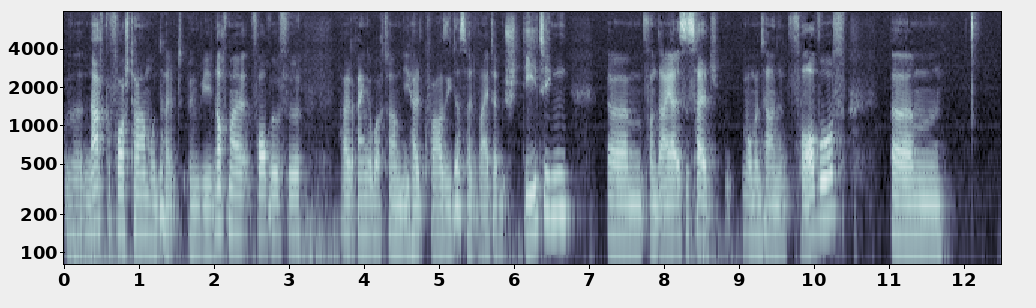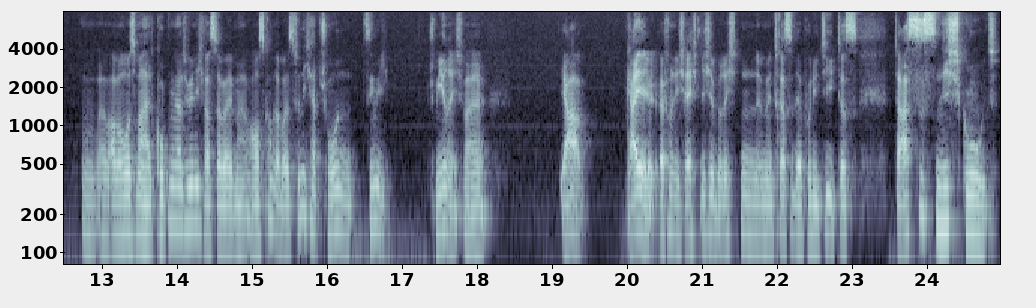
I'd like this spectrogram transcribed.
nachgeforscht haben und halt irgendwie nochmal Vorwürfe halt reingebracht haben, die halt quasi das halt weiter bestätigen. Ähm, von daher ist es halt momentan ein Vorwurf. Ähm, aber muss man halt gucken natürlich, was dabei immer rauskommt. Aber das finde ich halt schon ziemlich schwierig, weil ja, geil, öffentlich-rechtliche Berichten im Interesse der Politik, das, das ist nicht gut.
